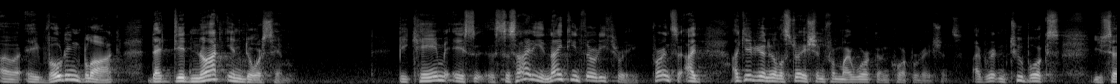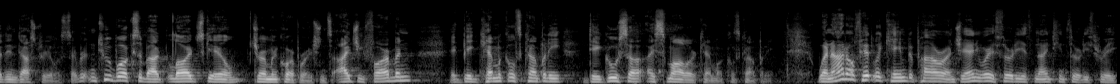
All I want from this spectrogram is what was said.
a, a voting bloc that did not endorse him became a society in 1933. For instance, I, I'll give you an illustration from my work on corporations. I've written two books, you said industrialists. I've written two books about large scale German corporations IG Farben, a big chemicals company, Degussa, a smaller chemicals company. When Adolf Hitler came to power on January 30th, 1933,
